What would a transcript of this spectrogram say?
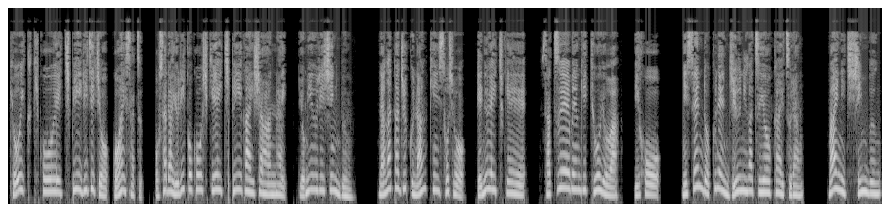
教育機構 HP 理事長ご挨拶、長田ゆり子公式 HP 会社案内、読売新聞。長田塾南京訴訟、NHK、撮影便宜供与は、違法。2006年12月8日閲覧。毎日新聞。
